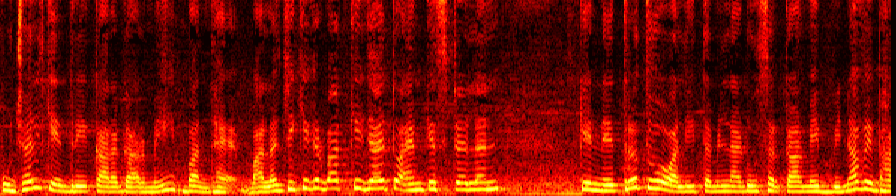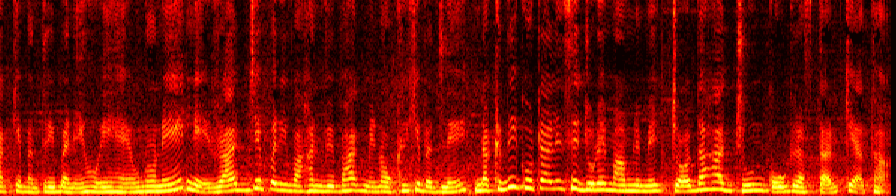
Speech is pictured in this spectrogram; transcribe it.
पुझल केंद्रीय कारागार में बंद है। बालाजी की अगर बात की जाए तो एम के स्टेलन के नेतृत्व वाली तमिलनाडु सरकार में बिना विभाग के मंत्री बने हुए हैं। उन्होंने ने राज्य परिवहन विभाग में नौकरी के बदले नकदी घोटाले से जुड़े मामले में 14 जून को गिरफ़्तार किया था।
